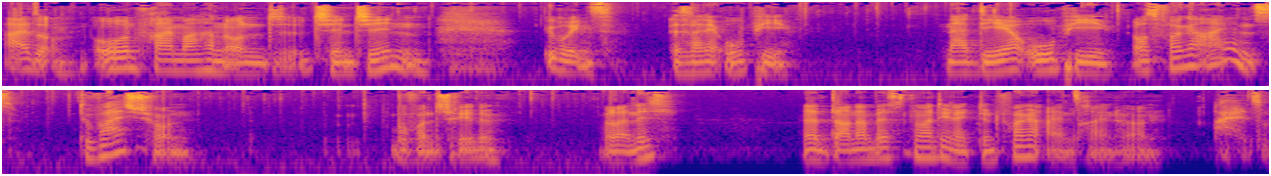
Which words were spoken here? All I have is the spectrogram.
Also, Ohren freimachen und Chin Chin. Übrigens, es war der Opi. Na, der Opi aus Folge 1. Du weißt schon, wovon ich rede. Oder nicht? Na, dann am besten mal direkt in Folge 1 reinhören. Also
